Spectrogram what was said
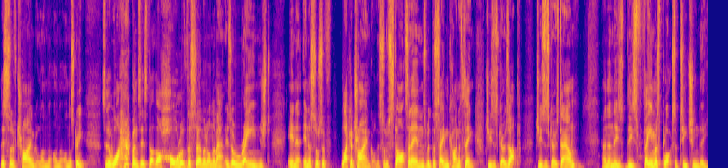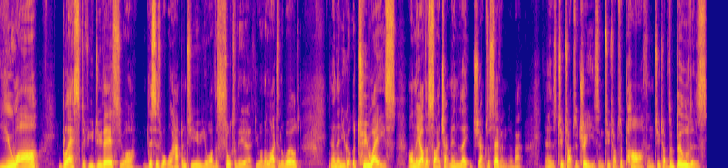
this sort of triangle on the, on the, on the screen. So what happens is that the whole of the Sermon on the Mount is arranged in a, in a sort of like a triangle. It sort of starts and ends with the same kind of thing. Jesus goes up, Jesus goes down, and then these, these famous blocks of teaching that you are blessed if you do this, you are, this is what will happen to you, you are the salt of the earth, you are the light of the world. And then you've got the two ways on the other side, chapter in late chapter seven, about uh, there's two types of trees and two types of path and two types of builders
